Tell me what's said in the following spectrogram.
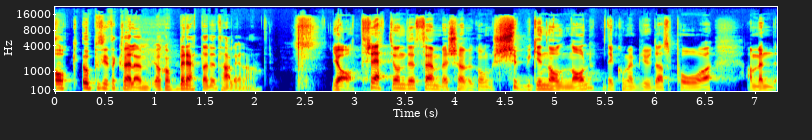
Och uppesittarkvällen, Jakob, berätta detaljerna. Ja, 30 december kör vi igång 20.00. Det kommer bjudas på ja, men,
